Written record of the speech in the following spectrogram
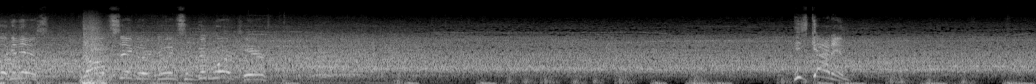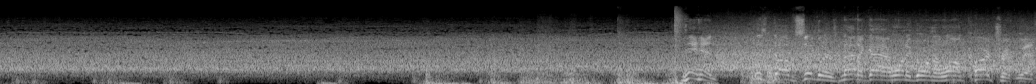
Look at this. Dolph Ziggler doing some good work here. He's got him. This Dolph Ziggler is not a guy I want to go on a long car trip with.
